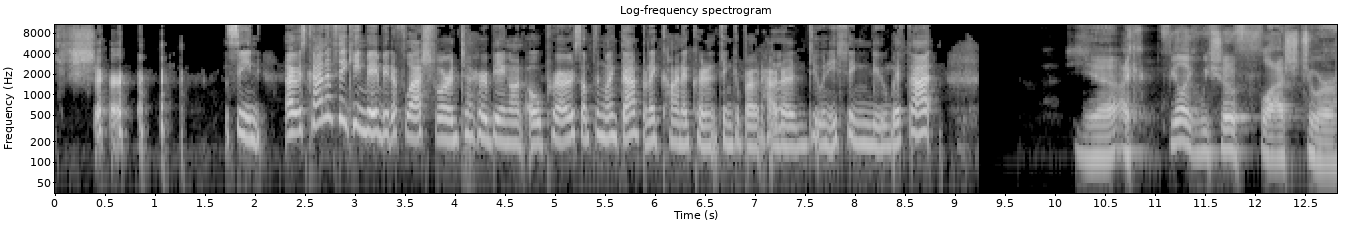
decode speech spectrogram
Sure. Scene. I was kind of thinking maybe to flash forward to her being on Oprah or something like that, but I kind of couldn't think about how to do anything new with that. Yeah, I feel like we should have flashed to her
